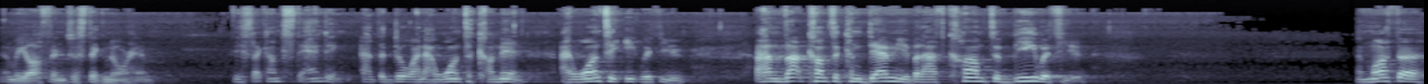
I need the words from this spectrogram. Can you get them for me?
And we often just ignore him. He's like, I'm standing at the door and I want to come in. I want to eat with you. I have not come to condemn you, but I've come to be with you. And Martha,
